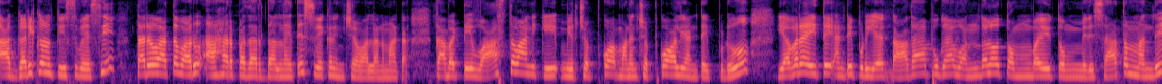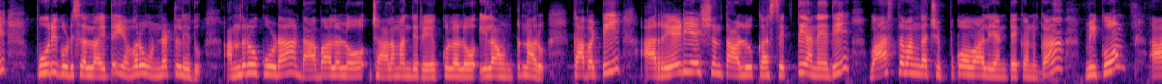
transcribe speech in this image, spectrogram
ఆ గరికను తీసివేసి తరువాత వారు ఆహార పదార్థాలను అయితే స్వీకరించేవాళ్ళు అనమాట కాబట్టి వాస్తవానికి మీరు చెప్పుకో మనం చెప్పుకోవాలి అంటే ఇప్పుడు ఎవరైతే అంటే ఇప్పుడు దాదాపుగా వందలో తొంభై తొమ్మిది శాతం మంది పూరి గుడిసెల్లో అయితే ఎవరు ఉండట్లేదు. అందరూ కూడా డాబాలలో చాలామంది రేకులలో ఇలా ఉంటున్నారు. కాబట్టి ఆ రేడియేషన్ తాలూకా శక్తి అనేది వాస్తవంగా చెప్పుకోవాలి అంటే కనుక మీకు ఆ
